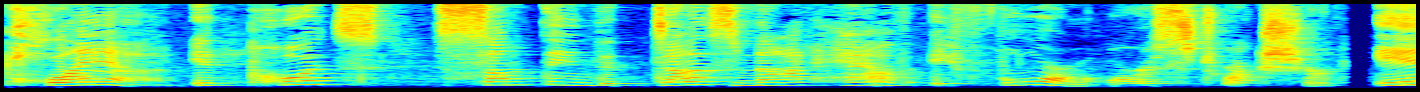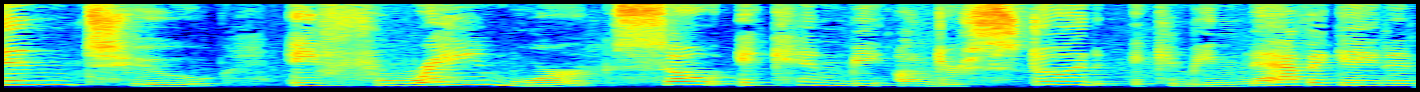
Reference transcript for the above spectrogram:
plan. It puts something that does not have a form or a structure into a framework so it can be understood, it can be navigated,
